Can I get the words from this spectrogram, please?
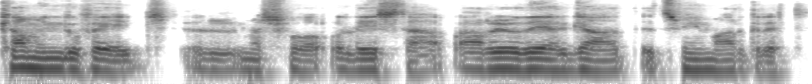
coming of age المشهور واللي يشتهر Are you there God? It's me Margaret.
